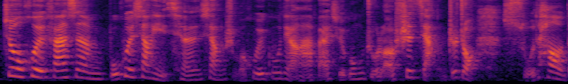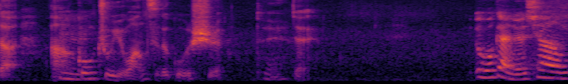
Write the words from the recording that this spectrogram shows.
就会发现不会像以前像什么灰姑娘啊、白雪公主老是讲这种俗套的啊、嗯。公主与王子的故事。对。对，我感觉像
